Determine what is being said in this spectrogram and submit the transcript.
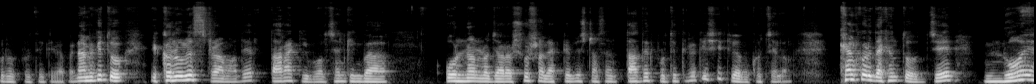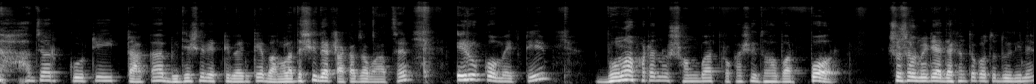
কোনো প্রতিক্রিয়া পাইনি। আমি কিন্তু ইকোনমিস্টরা আমাদের, তারা কি বলছেন কিংবা অন্যান্য যারা সোশ্যাল অ্যাক্টিভিস্ট আছেন, তাদের প্রতিক্রিয়া কি সেটিও আমি খুঁজছিলাম। খেয়াল করে দেখেন তো যে নয় হাজার কোটি টাকা বিদেশের একটি ব্যাংকে বাংলাদেশিদের টাকা জমা আছে, এরকম একটি বোমা ফাটানোর সংবাদ প্রকাশিত হবার পর সোশ্যাল মিডিয়ায় দেখেন তো গত দুই দিনে।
